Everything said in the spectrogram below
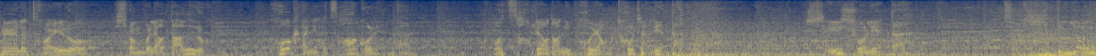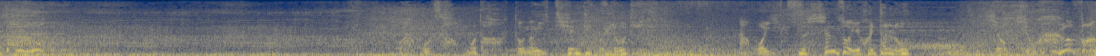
没了退路，用不了丹炉。我看你还咋过炼丹？我早料到你不会让我脱战炼丹。谁说炼丹就一定要用丹炉？物草木道都能以天地为炉底，那我以自身做一回丹炉，又有何妨？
